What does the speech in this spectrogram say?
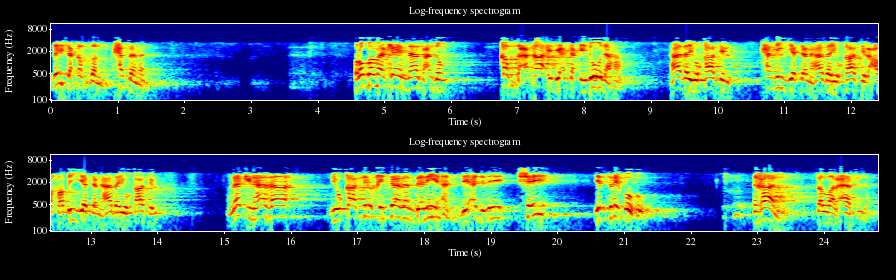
ليس قصدا حسنا. ربما كان الناس عندهم قصد عقائد يعتقدونها. هذا يقاتل حمية هذا يقاتل عصبية هذا يقاتل. لكن هذا يقاتل قتالا دنيئا لأجل شيء يسرقه. غال نسأل الله العافية.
